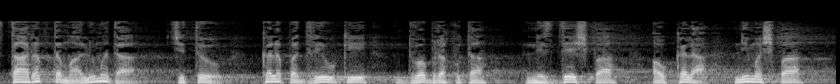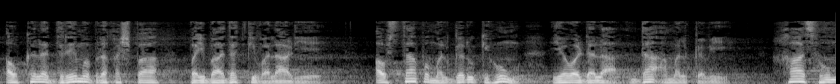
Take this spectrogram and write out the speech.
ستا رب ته معلومه ده چې ته کله په دریو کې دوه برخو ته نږدې شپه او کله نیمه شپه او کله درېمه برخه شپه په عبادت کې ولاړ یې او ستا په ملګرو کې هم یو ډله دا عمل کوي خاص هم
